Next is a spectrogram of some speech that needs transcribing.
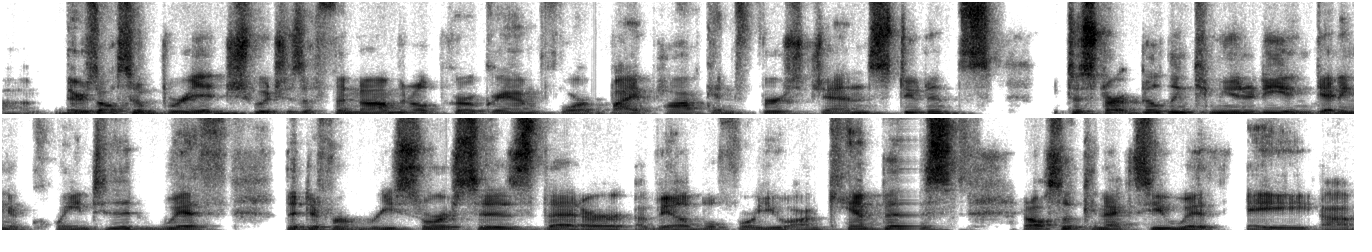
Um, there's also Bridge, which is a phenomenal program for BIPOC and first gen students to start building community and getting acquainted with the different resources that are available for you on campus. It also connects you with a, uh,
